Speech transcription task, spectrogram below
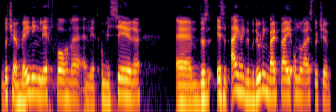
dat je een mening leert vormen en leert communiceren. En dus is het eigenlijk de bedoeling bij het vrije onderwijs dat je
